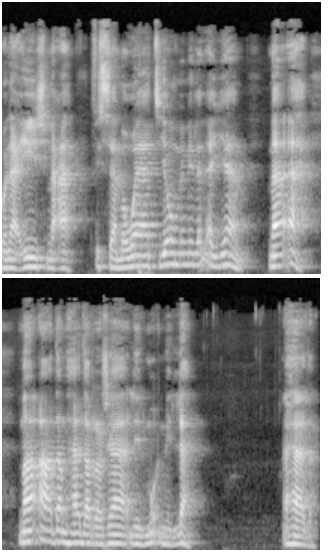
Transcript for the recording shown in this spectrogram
ونعيش معه. في السماوات يوم من الأيام. ما أح ما أعظم هذا الرجاء للمؤمن له. هذا.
